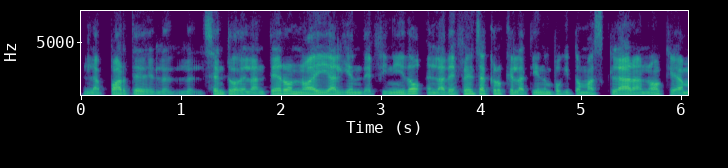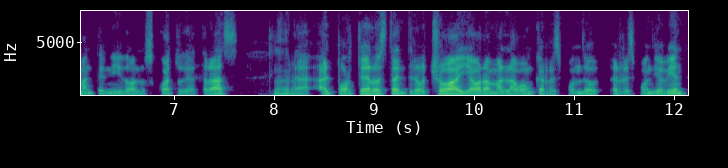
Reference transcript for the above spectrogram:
en la parte del, centro delantero, no hay alguien definido. En la defensa creo que la tiene un poquito más clara, ¿no? Que ha mantenido a los cuatro de atrás. Claro. al portero está entre Ochoa y ahora Malagón que respondió, respondió bien.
